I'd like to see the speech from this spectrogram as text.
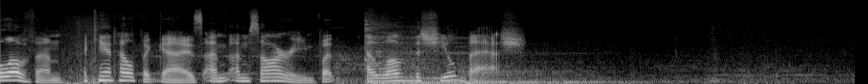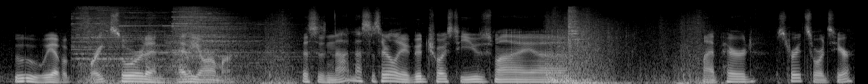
Love them. I can't help it, guys. I'm I'm sorry, but I love the shield bash. Ooh, we have a great sword and heavy armor. This is not necessarily a good choice to use my uh, my paired straight swords here.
